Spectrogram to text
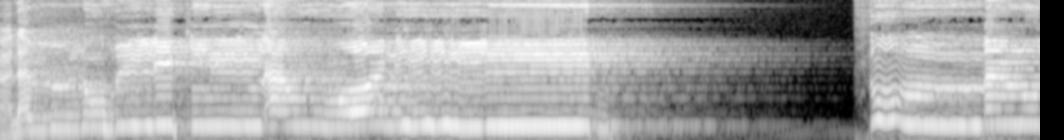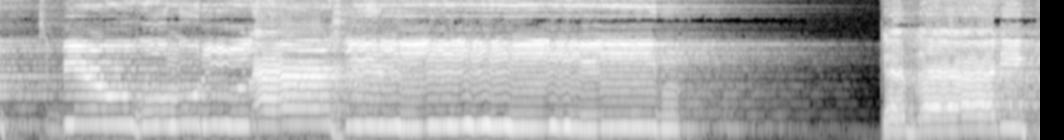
ألم نهلك الأولين؟ ثم نتبعهم الآخرين. كذلك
